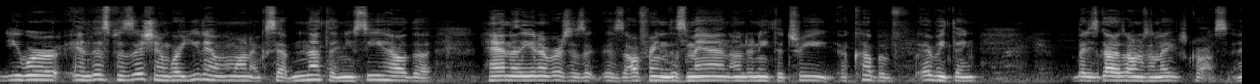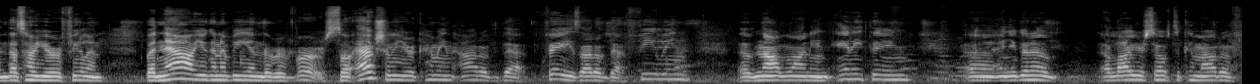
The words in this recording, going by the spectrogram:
you were in this position where you didn't want to accept nothing. You see how the hand of the universe is, is offering this man underneath the tree a cup of everything, but he's got his arms and legs crossed. And that's how you're feeling. But now you're going to be in the reverse. So actually, you're coming out of that phase, out of that feeling of not wanting anything. Uh, and you're going to allow yourself to come out of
